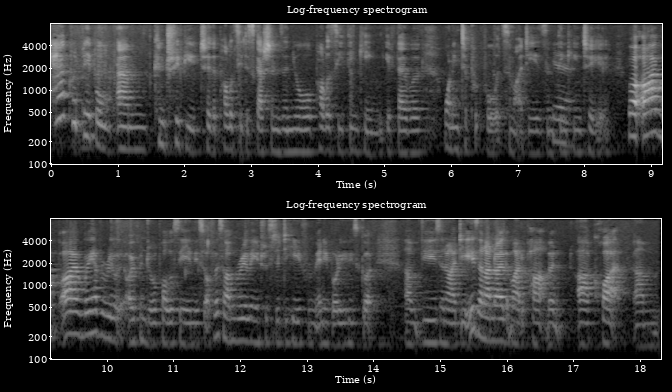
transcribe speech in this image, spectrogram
how could people um, contribute to the policy discussions and your policy thinking if they were wanting to put forward some ideas and Yeah. thinking to you? Well, I, I, we have a really open door policy in this office. I'm really interested to hear from anybody who's got um, views and ideas, and I know that my department are quite, um,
